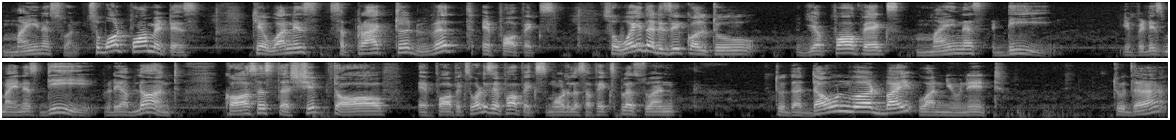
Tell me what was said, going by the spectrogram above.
minus 1 so what form it is okay 1 is subtracted with f of x. So y that is equal to f of x minus d. If it is minus d we have learnt causes the shift of f of x. What is f of x? Modulus of x plus 1 to the downward by 1 unit. To the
